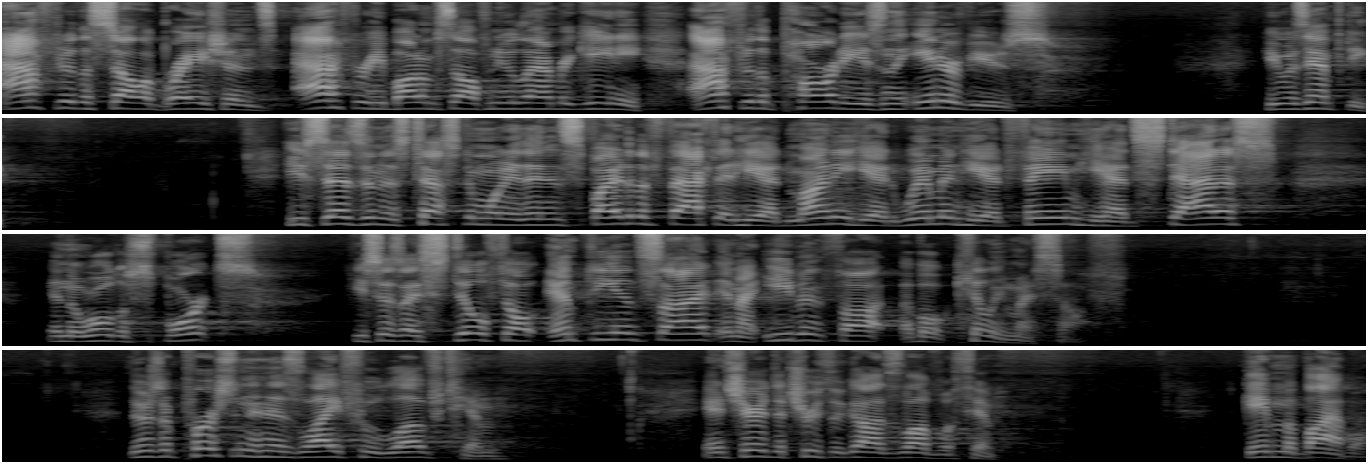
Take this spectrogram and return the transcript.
after the celebrations, after he bought himself a new Lamborghini, after the parties and the interviews, he was empty. He says in his testimony that in spite of the fact that he had money, he had women, he had fame, he had status in the world of sports, he says, I still felt empty inside and I even thought about killing myself. There was a person in his life who loved him and shared the truth of God's love with him, gave him a Bible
